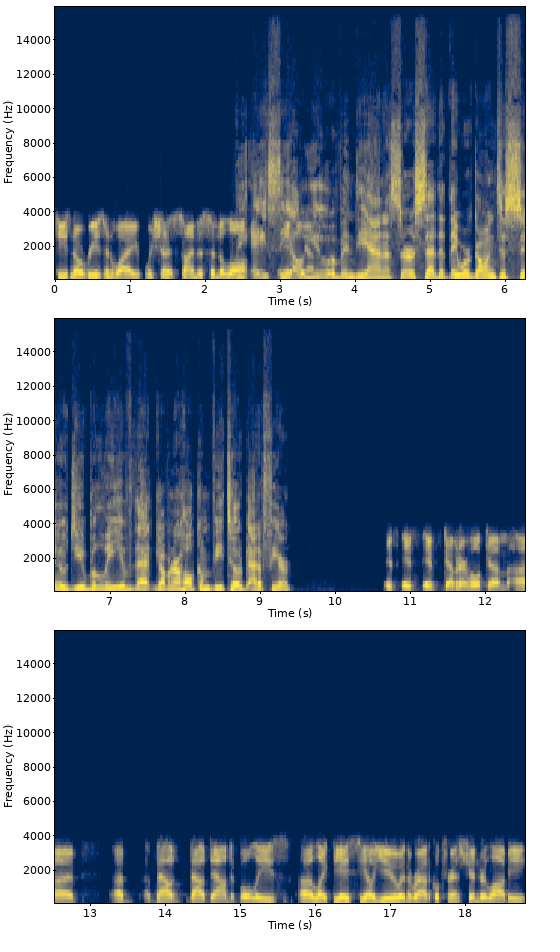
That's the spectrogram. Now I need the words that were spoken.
sees no reason why we shouldn't sign this into law. The ACLU Indiana. of Indiana, sir, said that they were going to sue. Do you believe that Governor Holcomb vetoed out of fear? If if, if Governor Holcomb uh, uh, bowed bowed down to bullies uh, like the ACLU and the radical transgender lobby,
